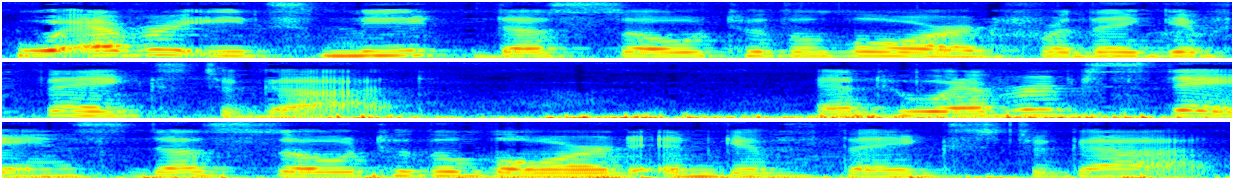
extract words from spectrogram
Whoever eats meat does so to the Lord, for they give thanks to God. And whoever abstains does so to the Lord and gives thanks to God.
